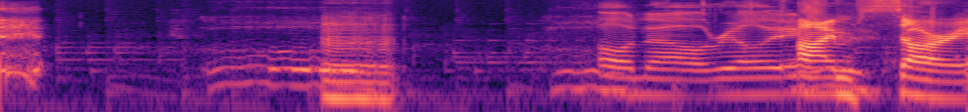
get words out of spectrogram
Oh. Mm, oh no, really? I'm sorry.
